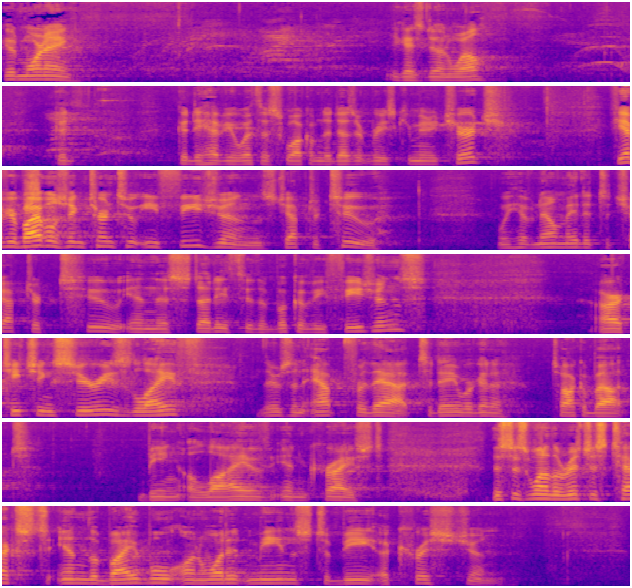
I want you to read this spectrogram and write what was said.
Good morning. You guys doing well? Good. Good to have you with us. Welcome to Desert Breeze Community Church. If you have your Bibles, you can turn to Ephesians chapter 2. We have now made it to chapter 2 in this study through the book of Ephesians. Our teaching series, Life, there's an app for that. Today we're going to talk about being alive in Christ. This is one of the richest texts in the Bible on what it means to be a Christian.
